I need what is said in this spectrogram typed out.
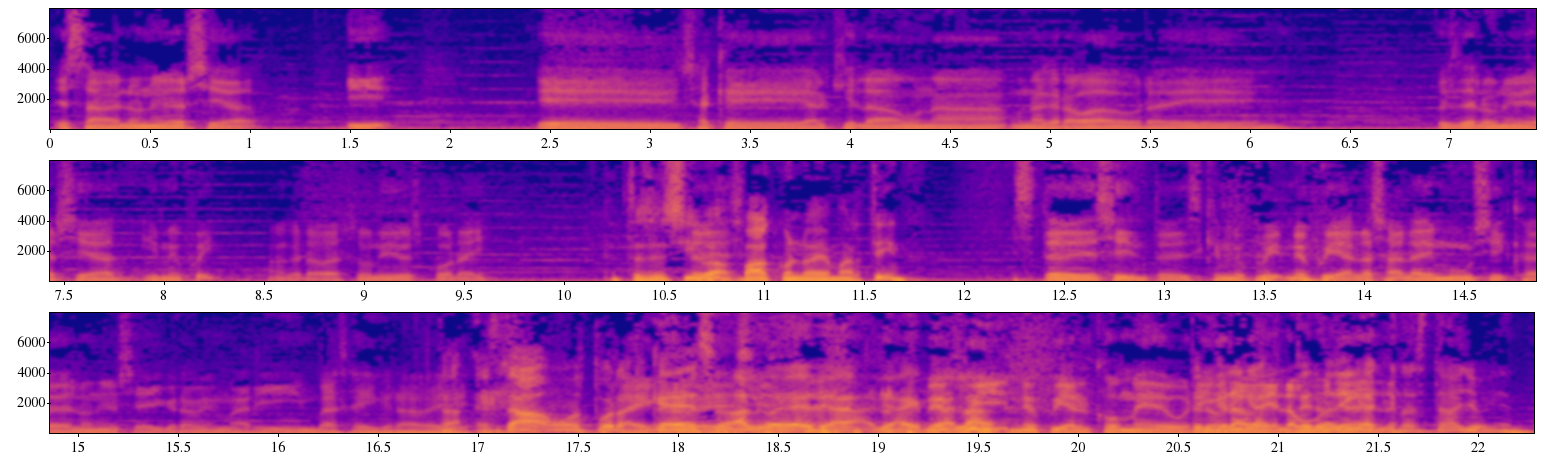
estaba en la universidad y eh, saqué alquilada una, una grabadora de, pues, de la universidad y me fui a grabar sonidos por ahí. Entonces, sí, va con lo de Martín. Entonces, sí, entonces que me fui, me fui a la sala de música de la universidad y grabé marimbas, ahí grabé... Estábamos por aquí, ¿qué eso? Algo de... me, fui, me, fui, al comedor y grabé la Pero diga que no estaba lloviendo.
